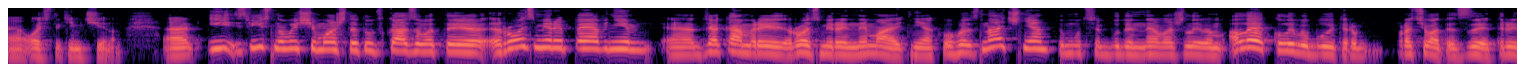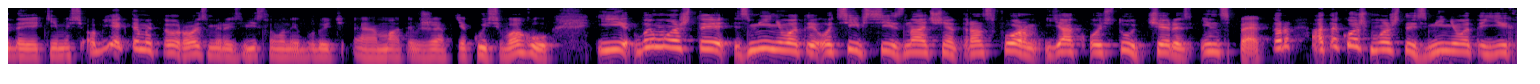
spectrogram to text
Е, Ось таким чином. Е, І, звісно, ви ще можете тут вказувати розміри певні. Е, Для камери розміри не мають ніякого значення, тому це буде неважливим. Але коли ви будете працювати з 3D якимись об'єктами, то розміри, звісно, вони будуть мати вже якусь вагу. І ви можете змінювати оці всі значення трансформ, як ось тут через інспектор, а також можете змінювати їх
